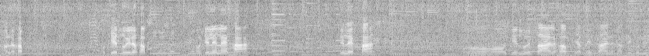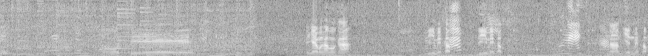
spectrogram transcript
เอาแล้วครับโอเคลุยแล้วครับโอเคเล่นอะไรขา เล่นอะไรขาอ๋อโอเคลุยตายแล้วครับ อยากเล่นตายนะครับเด็กคนนี้ โอเคเป็นไงบ้างครับออก้าดีไหมครับ ดีไหมครับน้ำเย็นไหมครับ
